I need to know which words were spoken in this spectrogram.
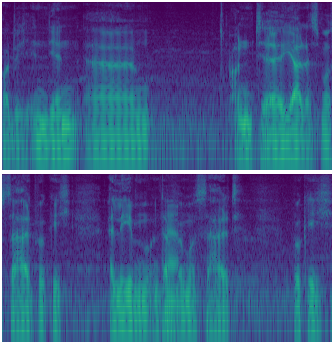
ja. oder durch Indien. Ähm, und äh, ja, das musst du halt wirklich erleben und dafür musst du halt wirklich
